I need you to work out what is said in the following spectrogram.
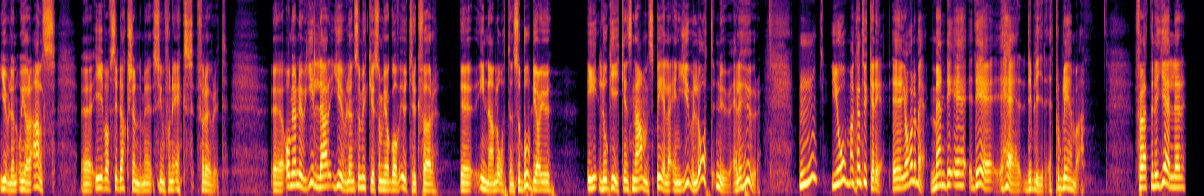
julen att göra alls. Eh, Eve of Seduction med Symphony X för övrigt. Eh, om jag nu gillar julen så mycket som jag gav uttryck för eh, innan låten så borde jag ju i logikens namn spela en jullåt nu, eller hur? Mm, jo, man kan tycka det. Eh, jag håller med. Men det är, det är här det blir ett problem. va? För att när det gäller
